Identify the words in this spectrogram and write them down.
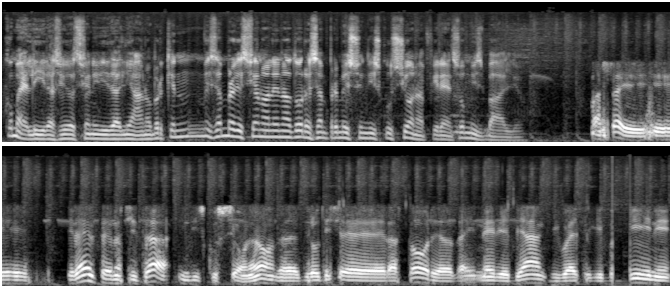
Com'è lì la situazione di italiano? Perché mi sembra che sia un allenatore sempre messo in discussione a Firenze, o mi sbaglio? Ma sai, eh, Firenze è una città in discussione, no? lo dice la storia, dai neri e bianchi, questi ghibellini,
